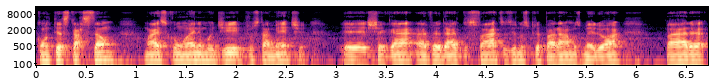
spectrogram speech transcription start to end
contestação, mas com ânimo de justamente chegar à verdade dos fatos e nos prepararmos melhor para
